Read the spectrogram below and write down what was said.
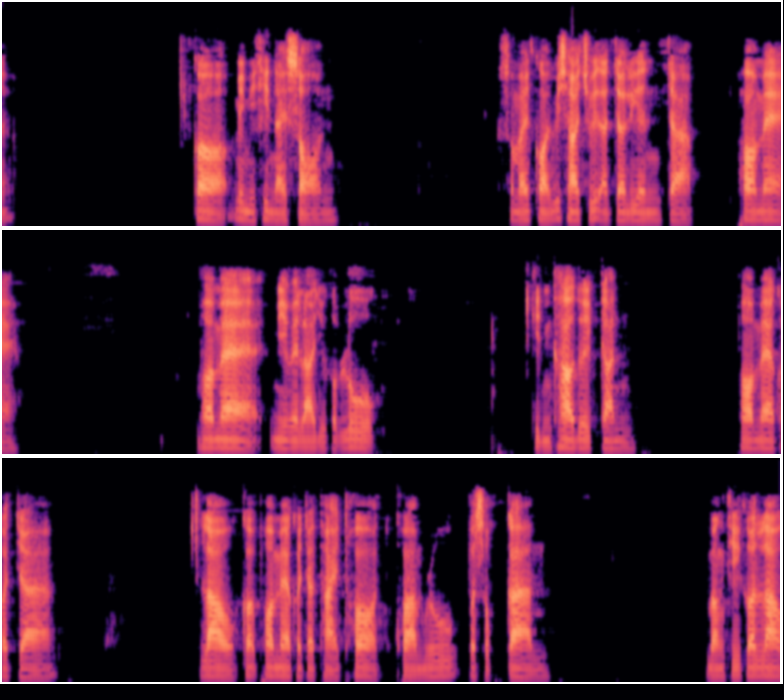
นะก็ไม่มีที่ไหนสอน สมัยก่อนวิชาชีวิตอาจจะเรียนจากพ่อแม่ พ่อแม่มีเวลาอยู่กับลูก กินข้าวด้วยกัน พ่อแม่ก็จะเล่าก็พ่อแม่ก็จะถ่ายทอดความรู้ประสบการณ์ บางทีก็เล่า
